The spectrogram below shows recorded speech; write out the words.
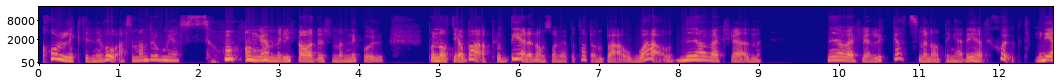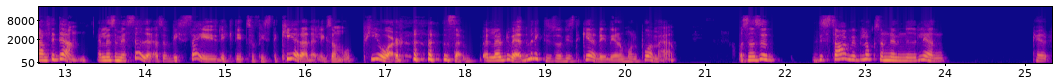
kollektiv nivå. Alltså man drog med så många miljarders människor på något. Jag bara applåderade de som är på toppen. Bara wow, ni har verkligen ni har verkligen lyckats med någonting här, det är helt sjukt. Men det är alltid den, eller som jag säger, alltså vissa är ju riktigt sofistikerade liksom och pure. eller du vet, de är riktigt sofistikerade i det de håller på med. Och sen så, det sa vi väl också nu nyligen, hur,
